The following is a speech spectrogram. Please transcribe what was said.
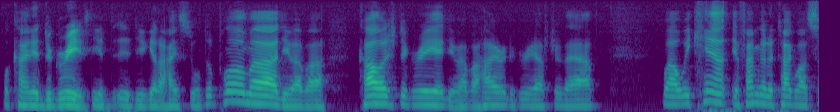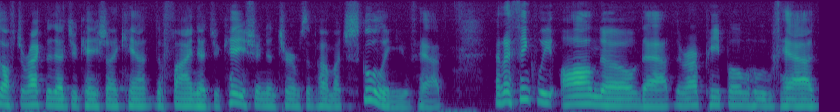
what kind of degrees. Did you, did you get a high school diploma? Do you have a college degree? Do you have a higher degree after that? Well, we can't, if I'm going to talk about self-directed education, I can't define education in terms of how much schooling you've had. And I think we all know that there are people who've had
